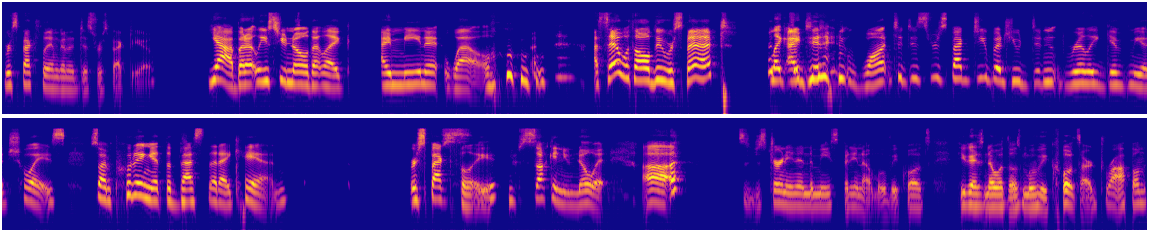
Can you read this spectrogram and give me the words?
Respectfully, I'm going to disrespect you. Yeah, but at least you know that like I mean it well. I said with all due respect. like I didn't want to disrespect you, but you didn't really give me a choice. So I'm putting it the best that I can. Respectfully. You suck and you know it. Uh, It's just turning into me spitting out movie quotes. If you guys know what those movie quotes are, drop them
